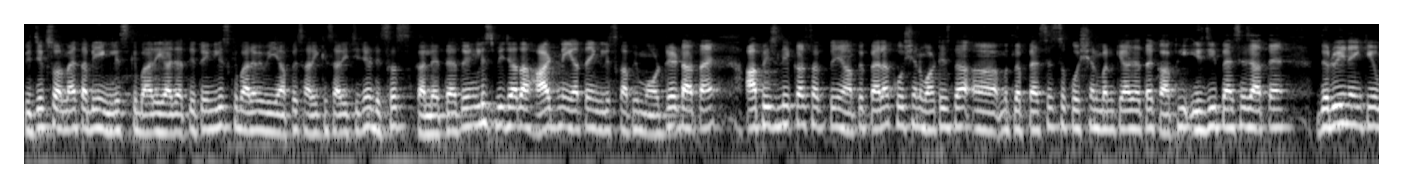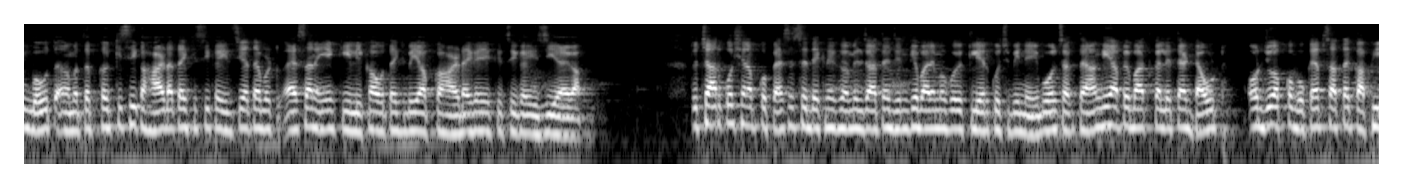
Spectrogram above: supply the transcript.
फिजिक्स और मैथ अभी इंग्लिश की बारी आ जाती है। तो इंग्लिश के बारे में भी यहाँ पर सारी की सारी चीज़ें डिस्कस कर लेते हैं। तो इंग्लिश भी ज़्यादा हार्ड नहीं आता इंग्लिश काफ़ी मॉडरेट आता है। आप इसलिए कर सकते हो यहाँ पे पहला क्वेश्चन व्हाट इज़ द मतलब पैसेज से क्वेश्चन बन के आ जाता है। काफ़ी इजी पैसेज आते हैं। ज़रूरी नहीं कि बहुत uh, मतलब का, किसी का हार्ड आता है किसी का ईजी आता है बट ऐसा नहीं है कि लिखा होता है कि भाई आपका हार्ड आएगा या किसी का ईजी आएगा। तो चार क्वेश्चन आपको पैसेज से देखने को मिल जाते हैं जिनके बारे में कोई क्लियर कुछ भी नहीं बोल सकता है। आगे यहाँ पे बात कर लेते हैं डाउट और जो आपको वोकैप्स आता है, काफ़ी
